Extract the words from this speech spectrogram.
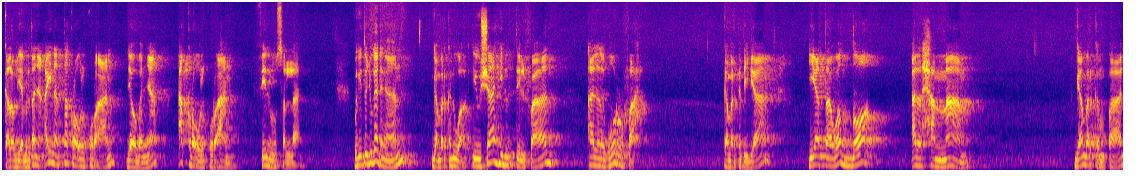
Kalau dia bertanya aina takra'ul Quran? Jawabannya akra'ul Quran fil musalla. Begitu juga dengan Gambar kedua, yushahidu tilfad al-ghurfah. Gambar ketiga, yatawadda al-hammam. Gambar keempat,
